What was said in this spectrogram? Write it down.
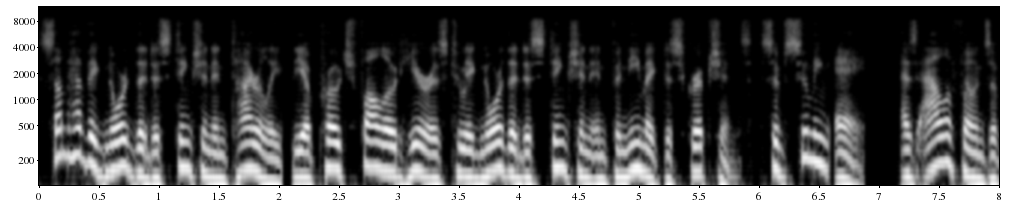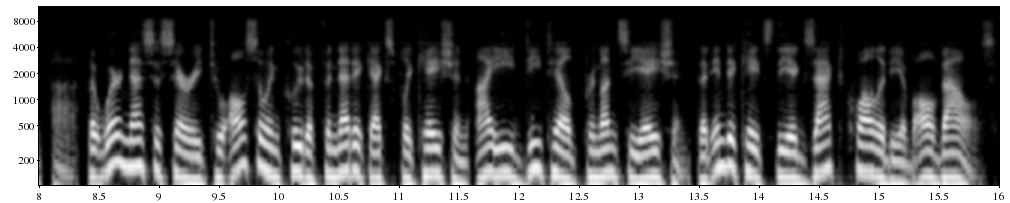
Some have ignored the distinction entirely, the approach followed here is to ignore the distinction in phonemic descriptions, subsuming a as allophones of a, but where necessary to also include a phonetic explication i.e. detailed pronunciation that indicates the exact quality of all vowels.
